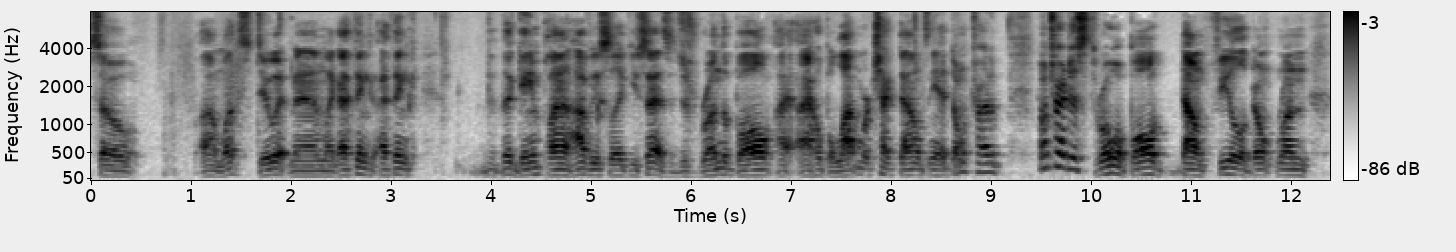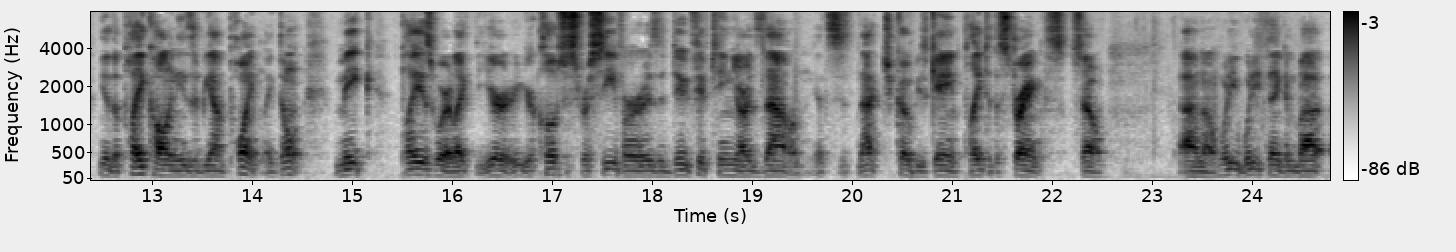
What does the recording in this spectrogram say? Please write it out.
So um, let's do it man. Like i think i think th- the game plan obviously like you said is just run the ball. I, I hope a lot more check downs. And yeah don't try to don't try to just throw a ball downfield. Don't run you know the play calling needs to be on point. Like don't make plays where like your your closest receiver is a dude 15 yards down. It's not jacoby's game. Play to the strengths. So I don't know. What are you What are you thinking about?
